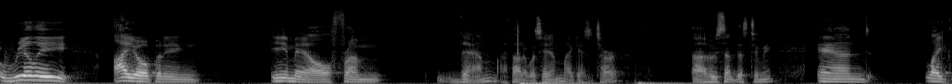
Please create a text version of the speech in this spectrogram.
really eye opening email from them. I thought it was him, I guess it's her, uh, who sent this to me. And like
